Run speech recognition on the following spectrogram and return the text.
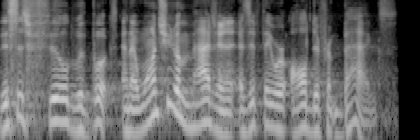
This is filled with books. And I want you to imagine it as if they were all different bags.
